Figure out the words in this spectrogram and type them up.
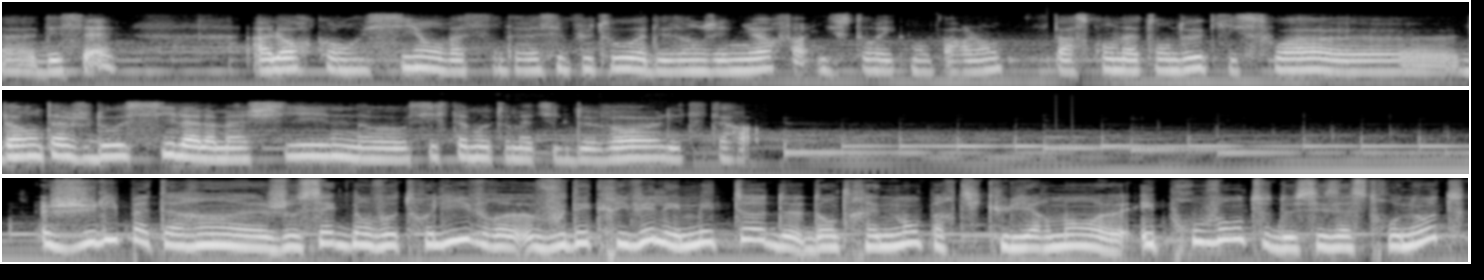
euh, d'essai. Alors qu'en Russie, on va s'intéresser plutôt à des ingénieurs, enfin historiquement parlant, parce qu'on attend d'eux qu'ils soient euh, davantage dociles à la machine, au système automatique de vol, etc. Julie Patarin, je sais que dans votre livre, vous décrivez les méthodes d'entraînement particulièrement euh, éprouvantes de ces astronautes.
